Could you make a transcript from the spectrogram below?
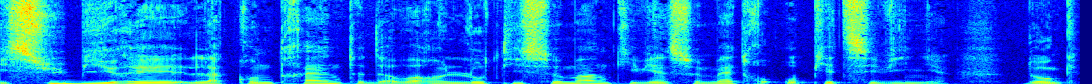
subirait la contrainte d'avoir un lotissement qui vient se mettre au pied de ses vignes? Donc,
